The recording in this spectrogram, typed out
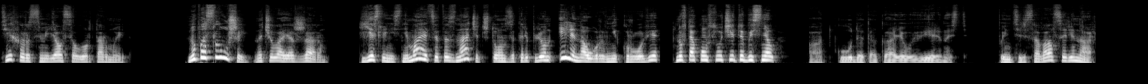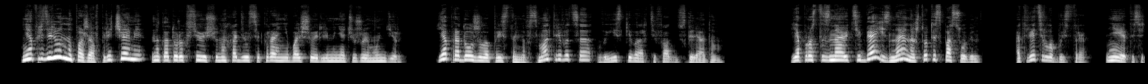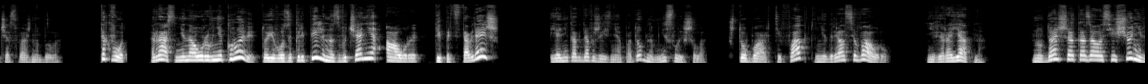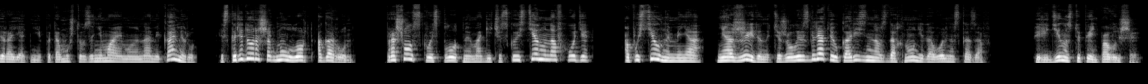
Тихо рассмеялся лорд Армейд. — Ну, послушай, — начала я с жаром. Если не снимается, это значит, что он закреплен или на уровне крови, но в таком случае ты бы снял... — Откуда такая уверенность? — поинтересовался Ренар. Неопределенно пожав плечами, на которых все еще находился крайне большой для меня чужой мундир, я продолжила пристально всматриваться, выискивая артефакт взглядом. — Я просто знаю тебя и знаю, на что ты способен, — ответила быстро. Не это сейчас важно было. — Так вот, раз не на уровне крови, то его закрепили на звучание ауры. Ты представляешь? Я никогда в жизни о подобном не слышала чтобы артефакт внедрялся в ауру. Невероятно! Но дальше оказалось еще невероятнее, потому что в занимаемую нами камеру из коридора шагнул лорд Агарон, прошел сквозь плотную магическую стену на входе, опустил на меня неожиданно тяжелый взгляд и укоризненно вздохнул, недовольно сказав. — Перейди на ступень повыше.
